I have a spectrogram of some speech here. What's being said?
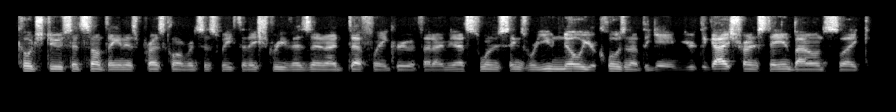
coach dew said something in his press conference this week that they should revisit and i definitely agree with that. I mean that's one of those things where you know you're closing out the game. You're the guy's trying to stay in bounds like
